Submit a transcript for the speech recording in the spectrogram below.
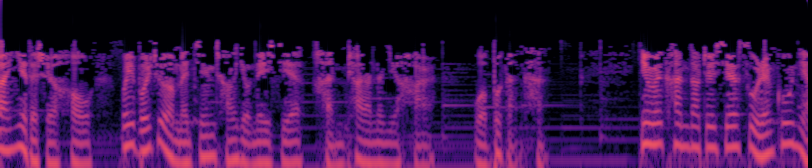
半夜的时候，微博热门经常有那些很漂亮的女孩，我不敢看，因为看到这些素人姑娘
